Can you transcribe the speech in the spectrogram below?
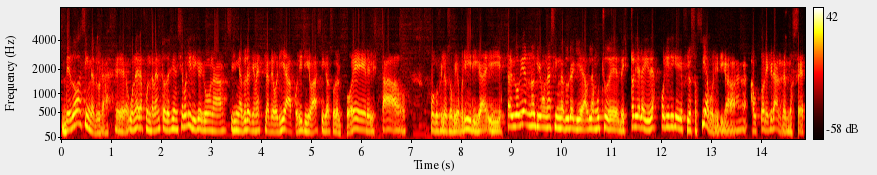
De dos asignaturas. Eh, una era Fundamentos de Ciencia Política, que es una asignatura que mezcla teoría política básica sobre el poder, el Estado, un poco filosofía política, y Estado y Gobierno, que es una asignatura que habla mucho de, historia de las ideas políticas y de filosofía política. Autores grandes, no sé,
